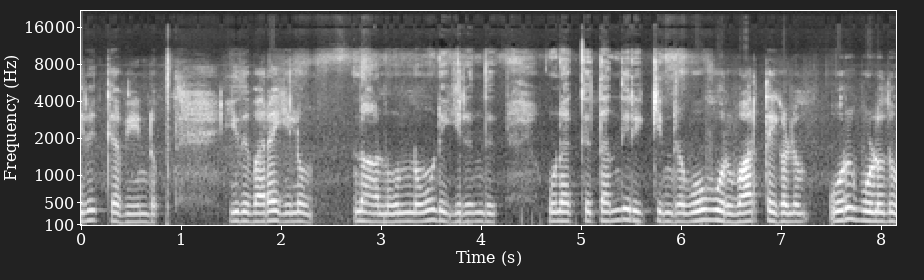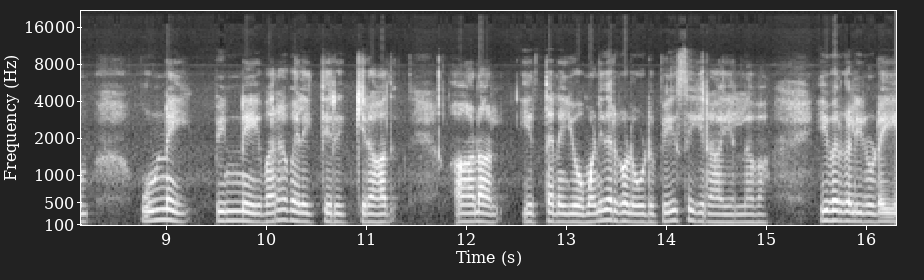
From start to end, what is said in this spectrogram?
இருக்க வேண்டும். இதுவரையிலும் நான் உன்னோடு இருந்து உனக்கு தந்திருக்கின்ற ஒவ்வொரு வார்த்தைகளும் ஒரு பொழுதும் உன்னை பின்னே வரவழைத்திருக்கிறாது. ஆனால் எத்தனையோ மனிதர்களோடு பேசுகிறாயல்லவா? இவர்களினுடைய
